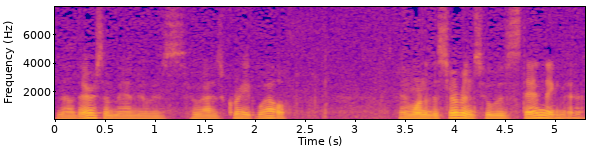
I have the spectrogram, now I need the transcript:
now there's a man who, is, who has great wealth. And one of the servants who was standing there,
